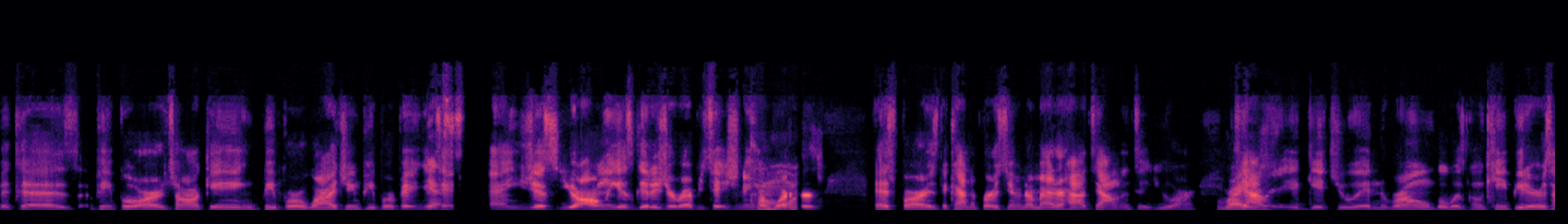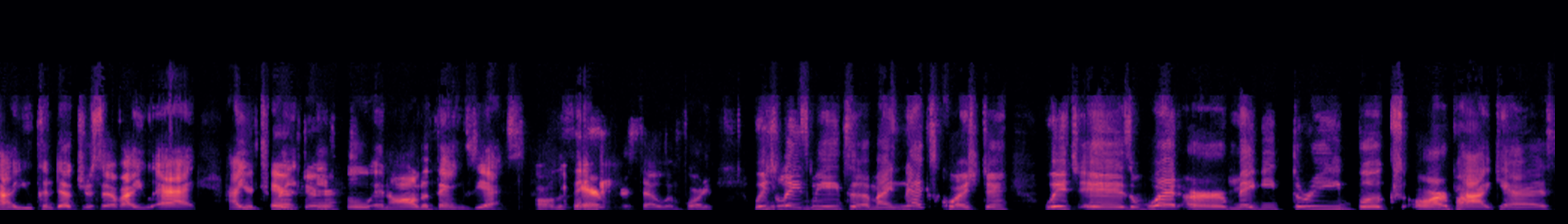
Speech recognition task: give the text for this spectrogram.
Because people are talking, people are watching, people are paying Yes. attention, and you just you're only as good as your reputation and Come your on. work as far as the kind of person you're, no matter how talented you are. Right. Talent it gets you in the room, but what's gonna keep you there is how you conduct yourself, how you act, how Your you treat character. people, and all the things. Yes All the things. character is so important. Which leads me to my next question, which is what are maybe three books or podcasts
